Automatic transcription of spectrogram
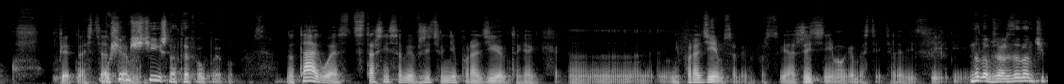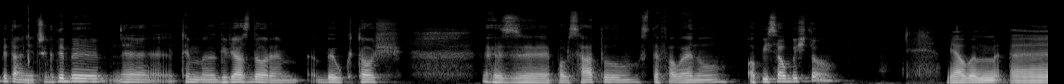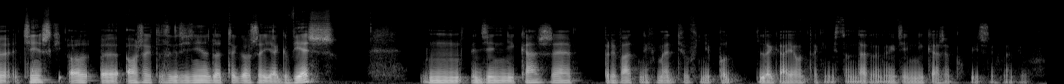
15 Bo lat się temu... mścisz na TVP po prostu. No tak, bo ja strasznie sobie w życiu nie poradziłem, tak jak yy, nie poradziłem sobie po prostu. Ja żyć nie mogę bez tej telewizji. I... No dobrze, ale zadam Ci pytanie, czy gdyby e, tym gwiazdorem był ktoś e, z Polsatu, z TVN-u, opisałbyś to? Miałbym e, ciężki o, e, orzech do zgryzienia, dlatego że jak wiesz, mm, dziennikarze prywatnych mediów nie podlegają takim standardom jak dziennikarze publicznych mediów.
